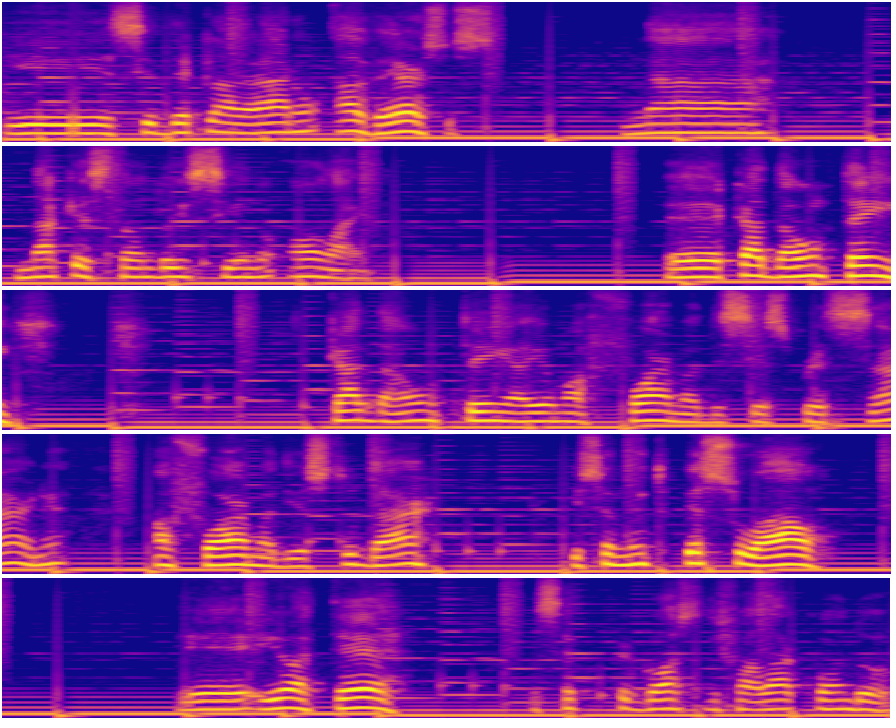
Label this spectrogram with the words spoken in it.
que se declararam aversos na, na questão do ensino online. É, cada um tem cada um tem aí uma forma de se expressar, né? uma forma de estudar. Isso é muito pessoal é, eu até eu sempre gosto de falar quando,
